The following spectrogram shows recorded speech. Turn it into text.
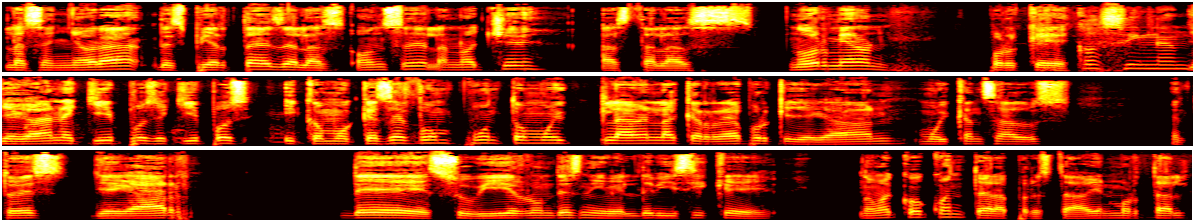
la señora despierta desde las 11 de la noche hasta las... No durmieron, porque Cocinan. llegaban equipos, equipos, y como que ese fue un punto muy clave en la carrera porque llegaban muy cansados. Entonces, llegar de subir un desnivel de bici que... No me acuerdo cuánto era, pero estaba bien mortal.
